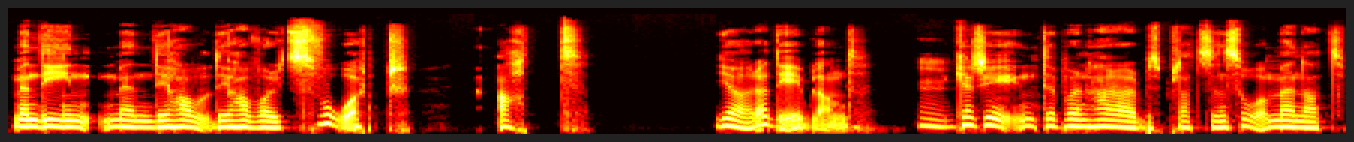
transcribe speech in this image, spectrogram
Men det, är, men det, har, det har varit svårt att göra det ibland. Mm. Kanske inte på den här arbetsplatsen så, men att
